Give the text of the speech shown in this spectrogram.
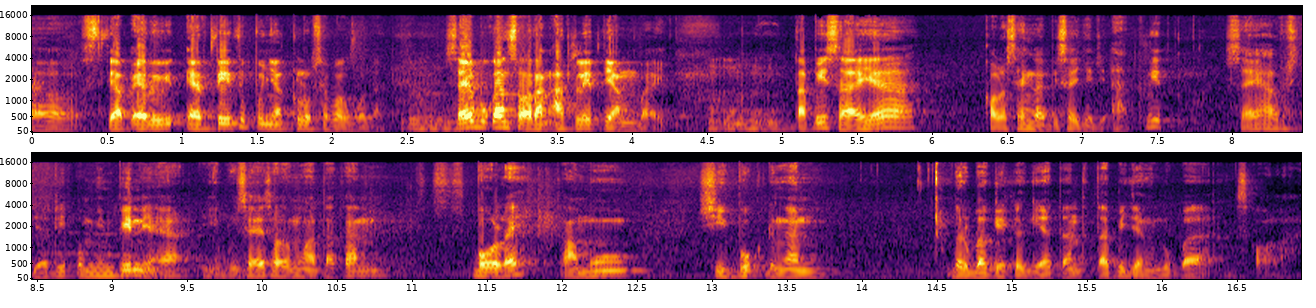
uh, setiap RT itu punya klub sepak bola. Hmm. Saya bukan seorang atlet yang baik, hmm. tapi saya kalau saya nggak bisa jadi atlet, saya harus jadi pemimpinnya. Ibu saya selalu mengatakan boleh kamu sibuk dengan berbagai kegiatan, tetapi jangan lupa sekolah.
